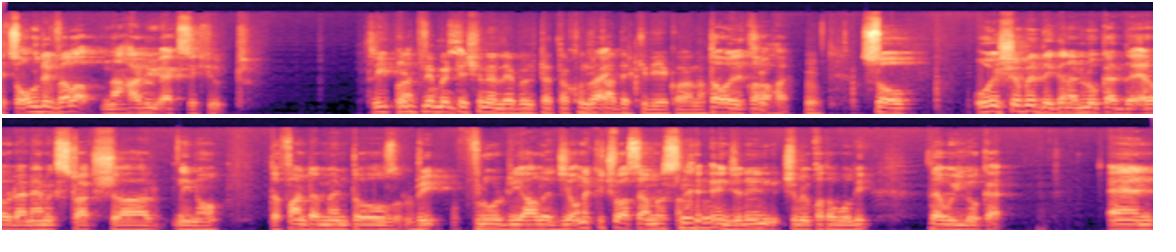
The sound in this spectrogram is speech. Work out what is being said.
ইটস অল ডেভেলপ না হাউ ডু এক্সিকিউট থ্রি ইমপ্লিমেন্টেশনের লেভেলটা তখন তাদেরকে দিয়ে করানো হয়। করা হয়। So ওই হিসেবে they can look at the aerodynamic structure you know the fundamentals fluid রিয়ালজি অনেক কিছু আছে আমরা ইঞ্জিনিয়ারিং হিসেবে কথা বলি that we look at and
